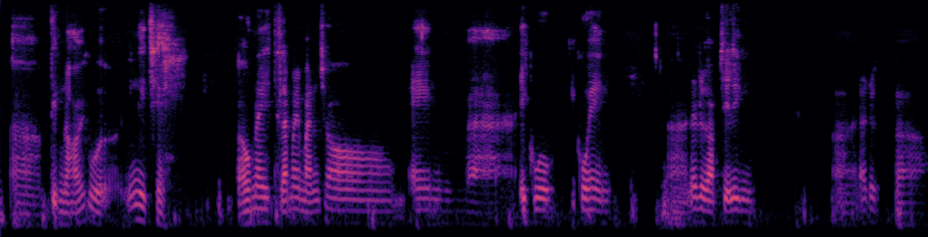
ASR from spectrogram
uh, tiếng nói của những người trẻ. Và hôm nay thật là may mắn cho em và Eco Eco em uh, à, đã được gặp chị Linh, uh, đã được, uh,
